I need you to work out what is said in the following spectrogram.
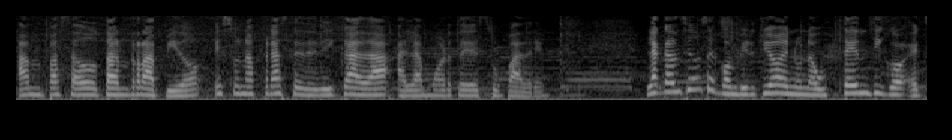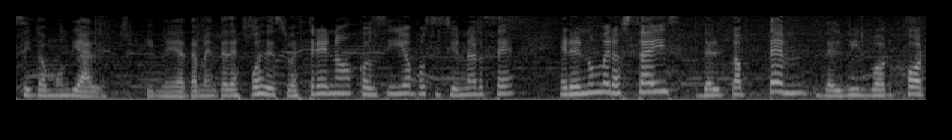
han pasado tan rápido es una frase dedicada a la muerte de su padre. La canción se convirtió en un auténtico éxito mundial. Inmediatamente después de su estreno consiguió posicionarse en el número 6 del top 10 del Billboard Hot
